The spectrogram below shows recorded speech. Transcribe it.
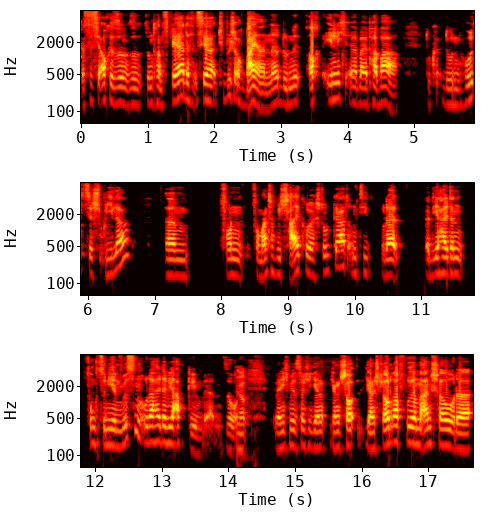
Das ist ja auch so, so, so, ein Transfer, das ist ja typisch auch Bayern, ne? Du, auch ähnlich äh, bei Pavard. Du, du holst dir Spieler ähm, von, von Mannschaften wie Schalke oder Stuttgart und die, oder die halt dann funktionieren müssen oder halt dann wieder abgeben werden. So. Ja. Wenn ich mir zum Beispiel Jan, Jan, Jan Schlaudra früher mal anschaue oder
